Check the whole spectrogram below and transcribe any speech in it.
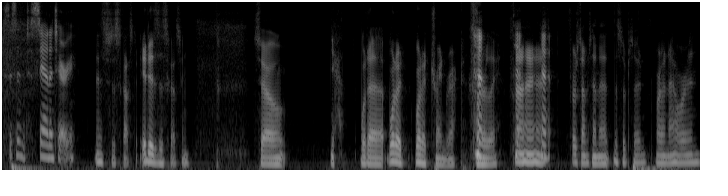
This isn't sanitary. It's disgusting. It is disgusting. So, yeah, what a what a what a train wreck, literally. First time saying that this episode. We're an hour in.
